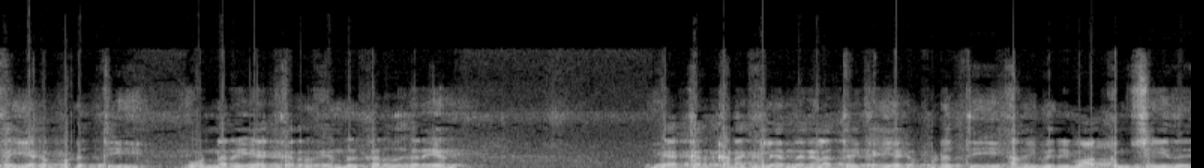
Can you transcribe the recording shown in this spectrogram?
கையகப்படுத்தி ஒன்றரை ஏக்கர் என்று கருதுகிறேன். ஏக்கர் கணக்கில் அந்த நிலத்தை கையகப்படுத்தி அதை விரிவாக்கம் செய்து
